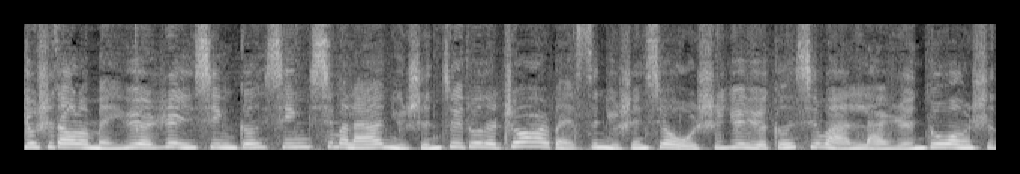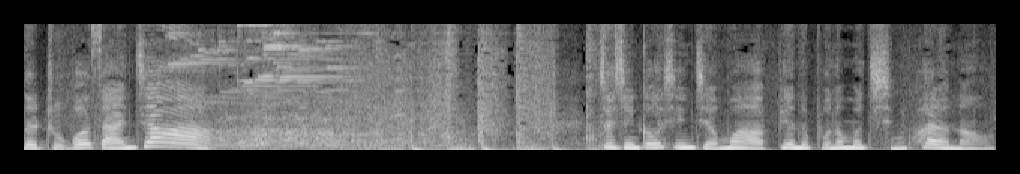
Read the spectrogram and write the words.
又是到了每月任性更新喜马拉雅女神最多的周二百思女神秀，我是月月更新晚，懒人多忘事的主播咱家。最近更新节目啊，变得不那么勤快了呢，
